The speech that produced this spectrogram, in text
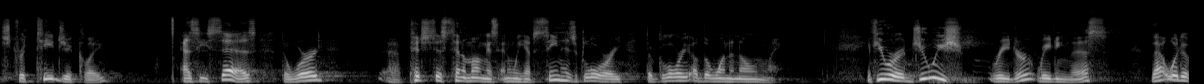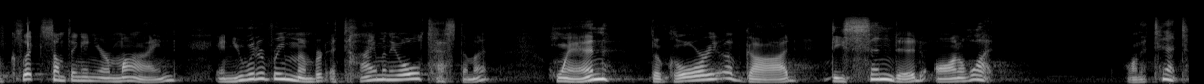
strategically, as he says, the word uh, pitched his tent among us, and we have seen his glory, the glory of the one and only. If you were a Jewish reader reading this, that would have clicked something in your mind, and you would have remembered a time in the Old Testament when the glory of God descended on a what? On a tent.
